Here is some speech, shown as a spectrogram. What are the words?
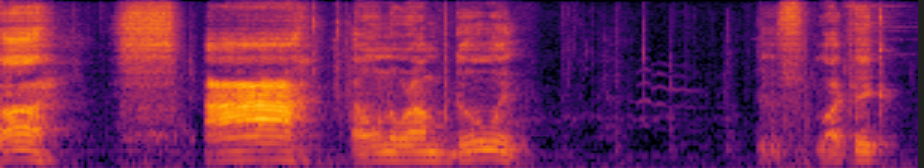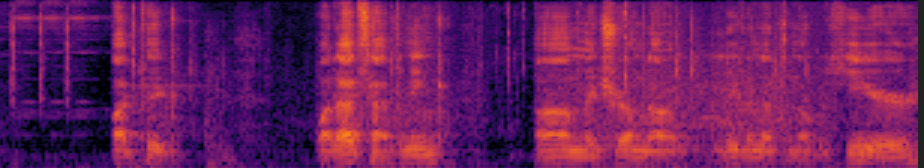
Ah. Ah. I don't know what I'm doing. Just lock pick. Lock pick. While that's happening, um, make sure I'm not leaving nothing over here.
